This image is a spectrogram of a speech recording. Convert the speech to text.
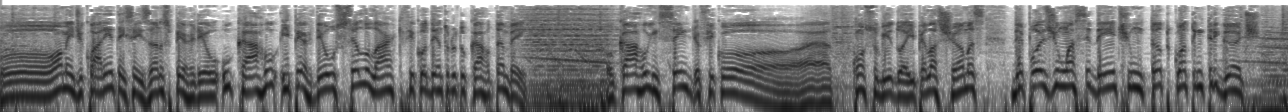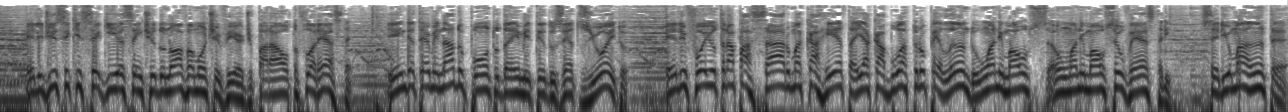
O homem de 46 anos perdeu o carro e perdeu o celular que ficou dentro do carro também. O carro incêndio ficou é, consumido aí pelas chamas depois de um acidente um tanto quanto intrigante. Ele disse que seguia sentido Nova Monte Verde para Alta Floresta e em determinado ponto da MT 208 ele foi ultrapassar uma carreta e acabou atropelando um animal um animal silvestre. Seria uma anta.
